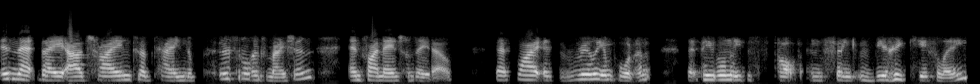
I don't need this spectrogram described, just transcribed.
in that they are trying to obtain your personal information and financial details. That's why it's really important that people need to stop and think very carefully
